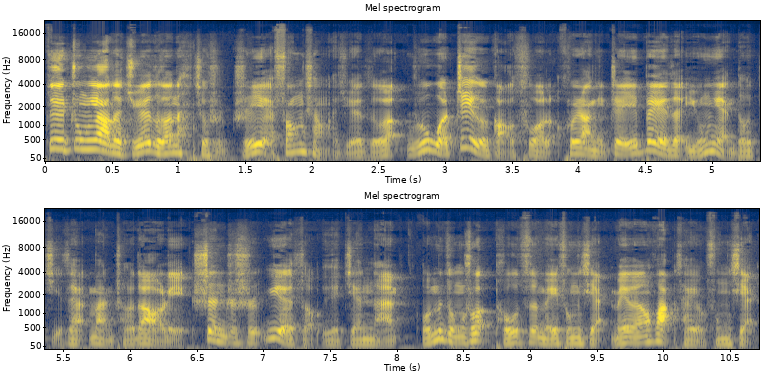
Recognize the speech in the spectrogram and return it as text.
最重要的抉择呢，就是职业方向的抉择。如果这个搞错了，会让你这一辈子永远都挤在慢车道里，甚至是越走越艰难。我们总说投资没风险，没文化才有风险。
